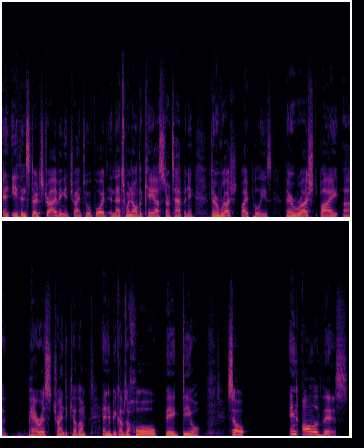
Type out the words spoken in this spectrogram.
And Ethan starts driving and trying to avoid, and that's when all the chaos starts happening. They're rushed by police. They're rushed by uh, Paris trying to kill them, and it becomes a whole big deal. So, in all of this,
